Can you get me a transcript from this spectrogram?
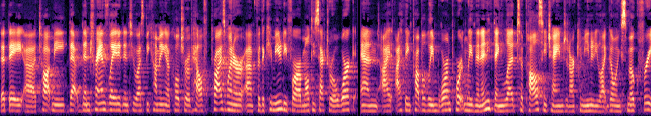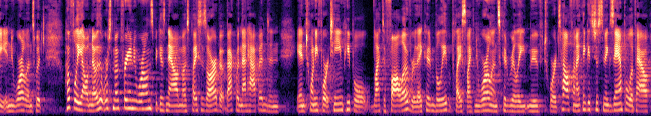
that they uh, taught me that then translated into us becoming a culture of health prize winner uh, for the community for our multi-sectoral work. And I, I think probably more importantly than anything led to policy change in our community like going smoke free in New Orleans which hopefully y'all know that we're smoke free in New Orleans because now most places are. But back when that happened in in 2014 people like to fall over. They couldn't believe a place like New Orleans could really move towards health. And I think it's just an example of how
